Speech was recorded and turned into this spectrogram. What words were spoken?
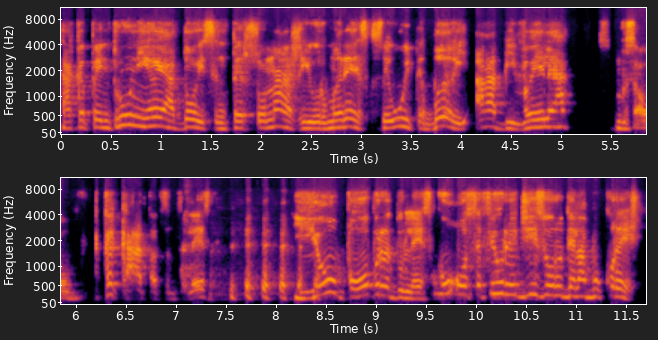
Dacă pentru unii ăia doi sunt personaje, îi urmăresc, se uită, băi, Abi, Vălea, sau căcat, ați înțeles? Eu, Bob Rădulescu, o să fiu regizorul de la București.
